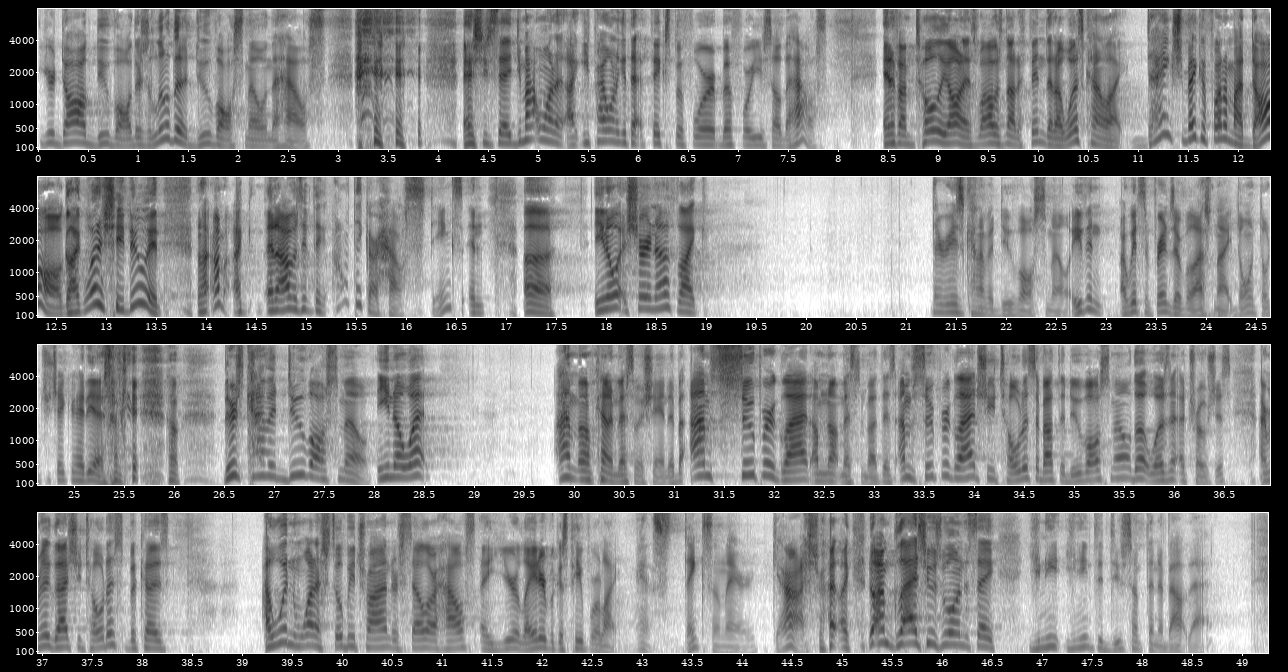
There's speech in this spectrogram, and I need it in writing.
your dog Duval, there's a little bit of Duval smell in the house. and she said, you might want to, you probably want to get that fixed before, before you sell the house. And if I'm totally honest, while I was not offended, I was kind of like, dang, she's making fun of my dog. Like, what is she doing? And, I, and I was even thinking, I don't think our house stinks. And uh, you know what? Sure enough, like, there is kind of a Duval smell. Even I had some friends over last night. Don't don't you shake your head? Yes. There's kind of a Duval smell. You know what? I'm, I'm kind of messing with Shanda, but I'm super glad, I'm not messing about this. I'm super glad she told us about the Duval smell, though it wasn't atrocious. I'm really glad she told us because I wouldn't want to still be trying to sell our house a year later because people were like, man, it stinks in there. Gosh, right? Like, no, I'm glad she was willing to say, you need, you need to do something about that.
